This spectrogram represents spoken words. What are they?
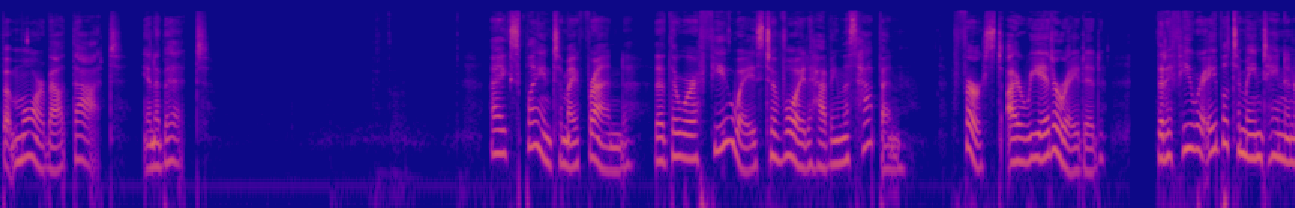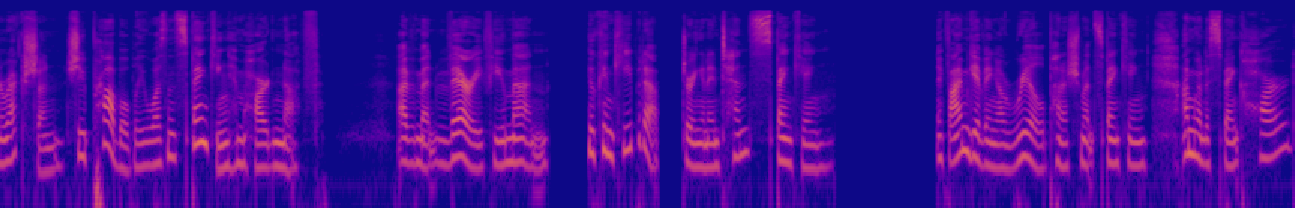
But more about that in a bit. I explained to my friend that there were a few ways to avoid having this happen. First, I reiterated that if he were able to maintain an erection, she probably wasn't spanking him hard enough. I've met very few men who can keep it up during an intense spanking. If I'm giving a real punishment spanking, I'm going to spank hard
